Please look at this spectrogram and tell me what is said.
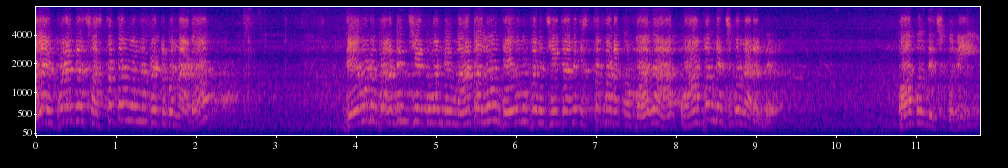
అలా ఎప్పుడైతే స్వస్థత ముందు పెట్టుకున్నాడో దేవుడు ప్రకటించేటువంటి మాటలు దేవుని పని చేయడానికి ఇష్టపడకపోగా కోపం తెచ్చుకున్నాడండి. కోపం తెచ్చుకుని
